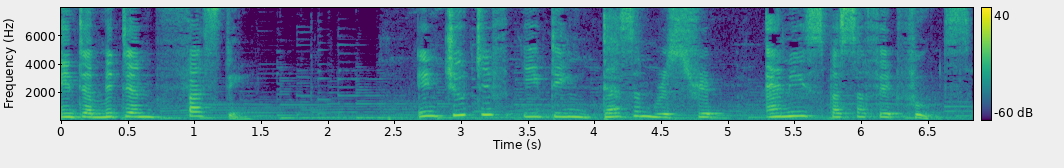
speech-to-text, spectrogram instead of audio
intermittent fasting. Intuitive eating doesn't restrict any specific foods.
